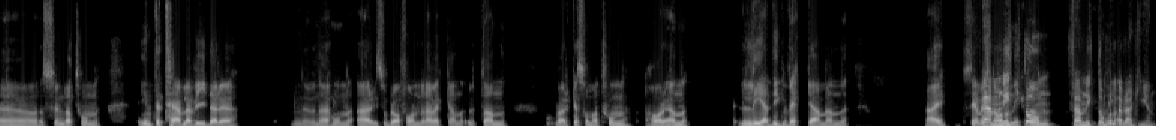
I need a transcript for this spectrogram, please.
Eh, synd att hon inte tävlar vidare nu när hon är i så bra form den här veckan, utan verkar som att hon har en ledig vecka. Men nej, semifinal 5-19 5-19 på live-rankingen.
